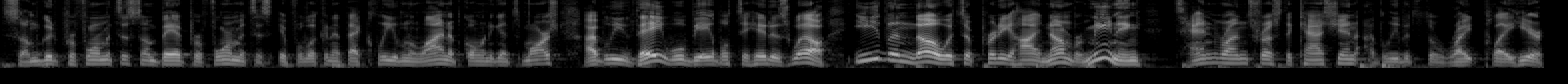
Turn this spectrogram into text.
Some good performances, some bad performances. If we're looking at that Cleveland lineup going against Marsh, I believe they will be able to hit as well, even though it's a pretty high number, meaning 10 runs for us to cash in. I believe it's the right play here.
